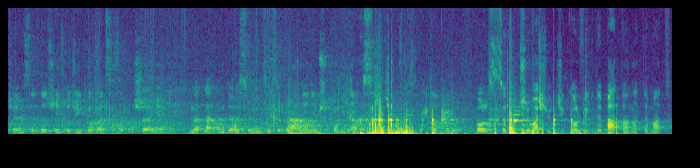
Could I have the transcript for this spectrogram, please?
Chciałem serdecznie podziękować za zaproszenie na tak interesujące zebranie. Nie przypominam sobie, Polsce toczyła się gdziekolwiek debata na temat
